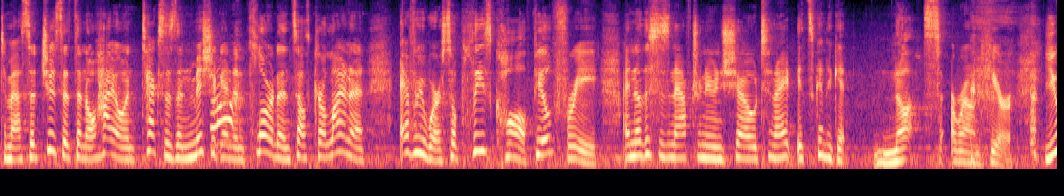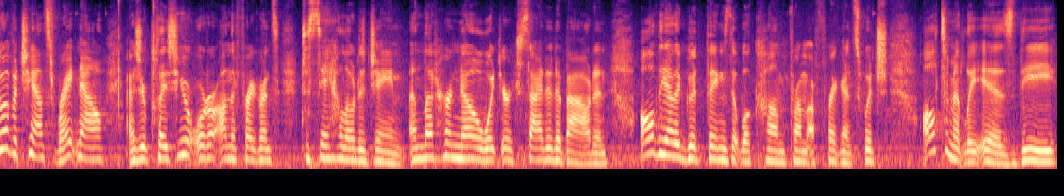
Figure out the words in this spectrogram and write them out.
to Massachusetts and Ohio and Texas and Michigan Ah. and Florida and South Carolina everywhere. So please call, feel free. I know this is an afternoon show tonight. It's going to get nuts around here. you have a chance right now, as you're placing your order on the fragrance, to say hello to Jane and let her know what you're excited about and all the other good things that will come from a fragrance, which ultimately is the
